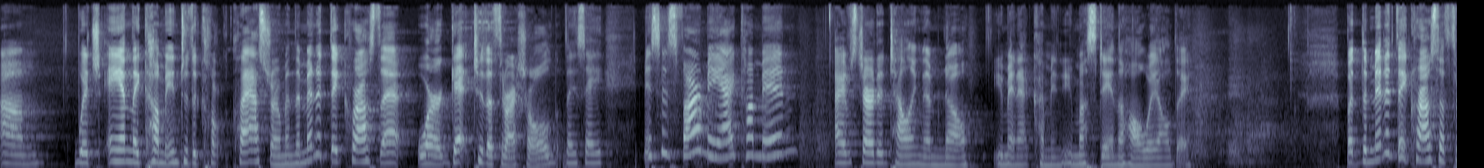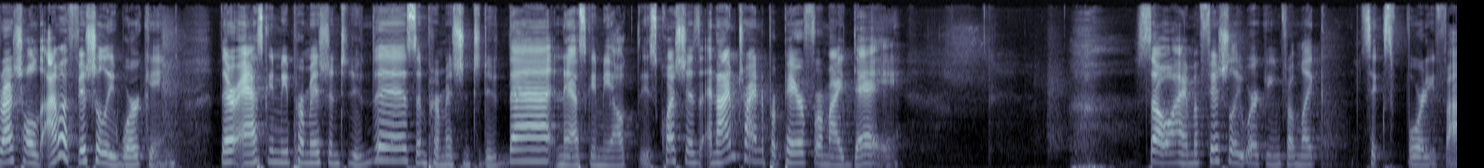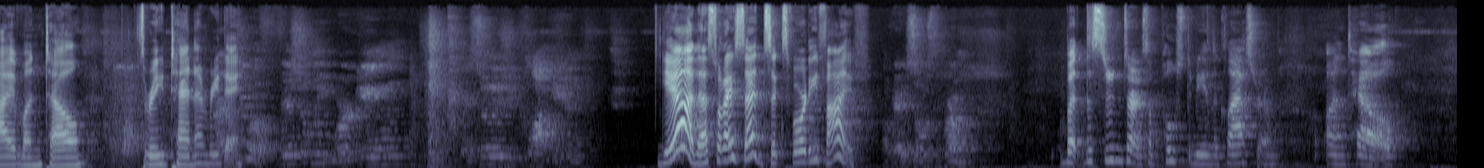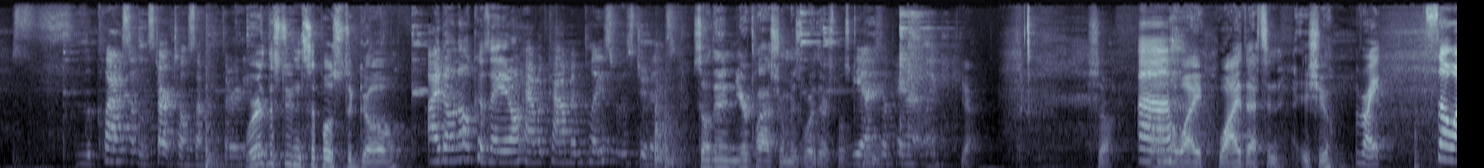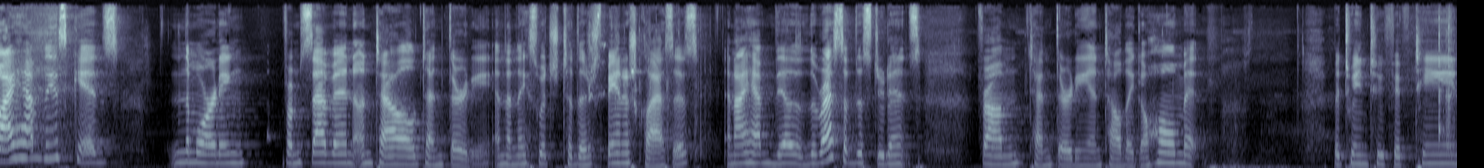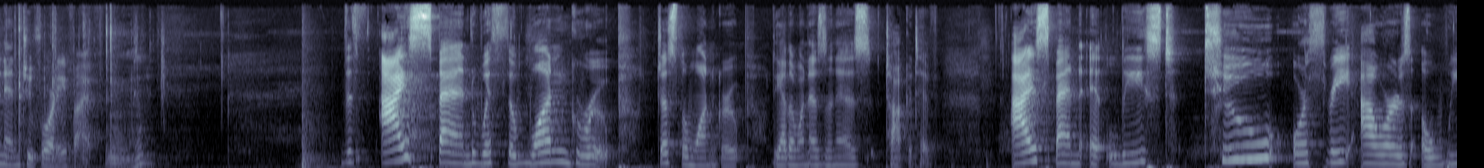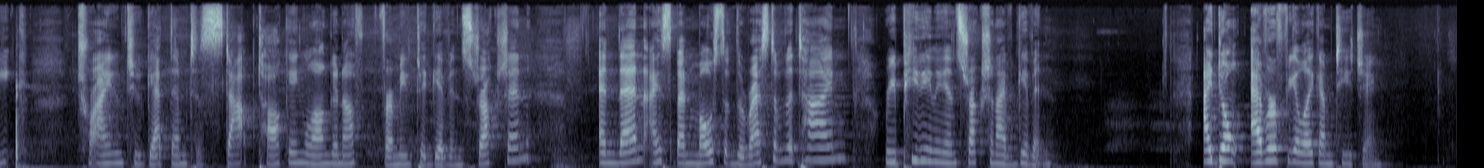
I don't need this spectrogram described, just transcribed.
Um, which and they come into the cl- classroom, and the minute they cross that or get to the threshold, they say, "Mrs. Farr, may I come in?" I've started telling them, "No, you may not come in. You must stay in the hallway all day." But the minute they cross the threshold, I'm officially working. They're asking me permission to do this and permission to do that and asking me all these questions and I'm trying to prepare for my day. So I'm officially working from like 6:45 until 3:10 every day. You officially working as soon as you clock in. Yeah, that's what I said, 6:45. Okay, so what's the problem? But the students aren't supposed to be in the classroom until the class doesn't start till 7:30. Where are the students supposed to go? I don't know cuz they don't have a common place for the students. So then your classroom is where they're supposed to be? Yes, be. apparently. Yeah. So I don't uh, know why why that's an issue. Right. So I have these kids in the morning from 7 until 10:30 and then they switch to their Spanish classes and I have the the rest of the students from 10:30 until they go home at between 2:15 and 2:45. Mm-hmm. The I spend with the one group, just the one group. The other one isn't as talkative. I spend at least two or three hours a week trying to get them to stop talking long enough for me to give instruction. And then I spend most of the rest of the time repeating the instruction I've given. I don't ever feel like I'm teaching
